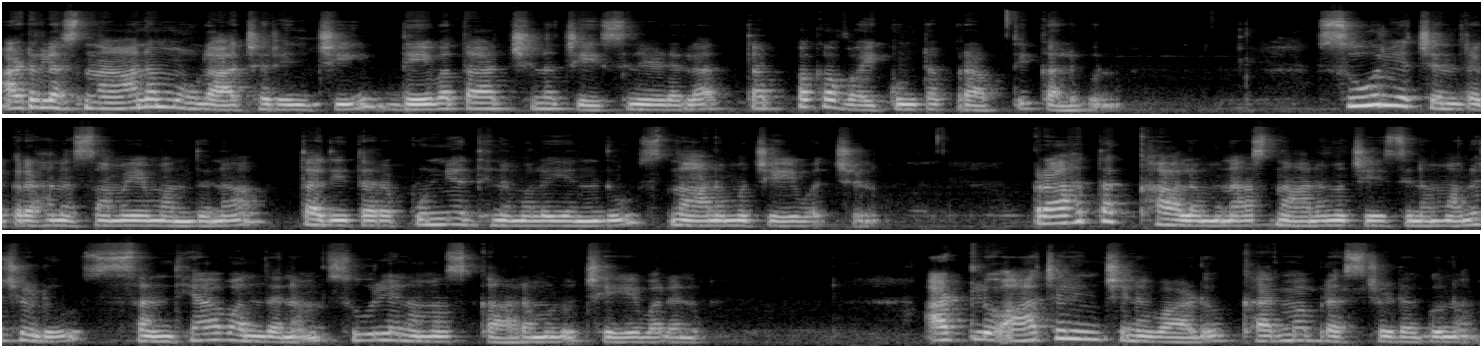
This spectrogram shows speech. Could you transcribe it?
అటుల స్నానములు ఆచరించి దేవతార్చన చేసినడల తప్పక వైకుంఠ ప్రాప్తి కలుగును. సూర్య చంద్రగ్రహణ సమయమందున తదితర పుణ్యదినముల ఎందు స్నానము చేయవచ్చును. ప్రాతకాలమున స్నానము చేసిన మనుషుడు సంధ్యావందనం సూర్య నమస్కారములు చేయవలను. అట్లు ఆచరించిన వాడు కర్మభ్రష్టుడగును.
